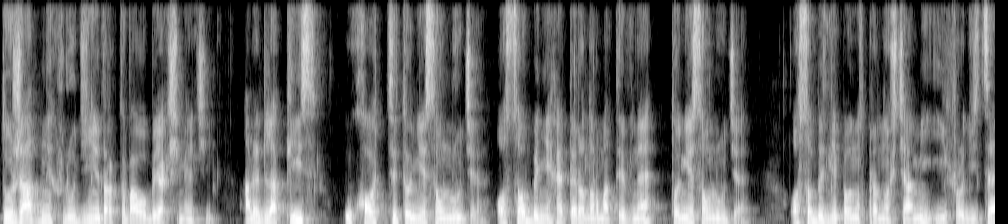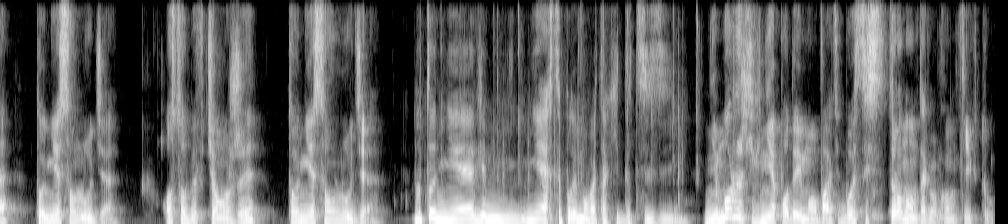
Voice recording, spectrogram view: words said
to żadnych ludzi nie traktowałoby jak śmieci. Ale dla PiS uchodźcy to nie są ludzie. Osoby nieheteronormatywne to nie są ludzie. Osoby z niepełnosprawnościami i ich rodzice to nie są ludzie. Osoby w ciąży to nie są ludzie. No to nie wiem, nie chcę podejmować takich decyzji. Nie możesz ich nie podejmować, bo jesteś stroną tego konfliktu.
